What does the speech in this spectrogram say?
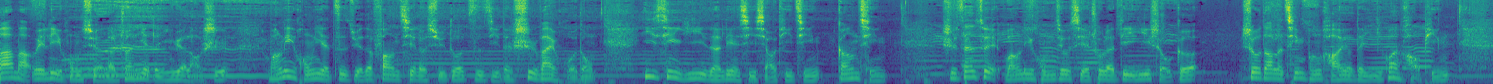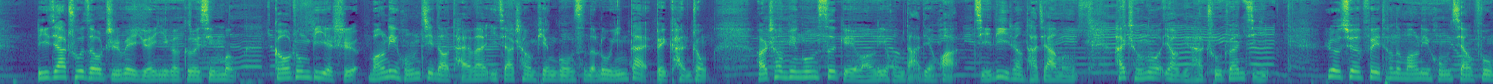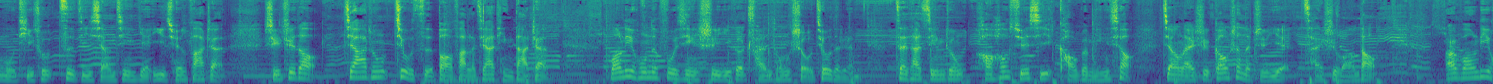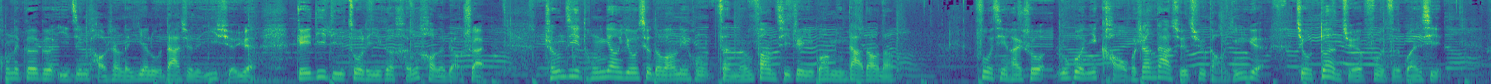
妈妈为力宏选了专业的音乐老师，王力宏也自觉地放弃了许多自己的室外活动，一心一意地练习小提琴、钢琴。十三岁，王力宏就写出了第一首歌，受到了亲朋好友的一贯好评。离家出走，只为圆一个歌星梦。高中毕业时，王力宏寄到台湾一家唱片公司的录音带被看中，而唱片公司给王力宏打电话，极力让他加盟，还承诺要给他出专辑。热血沸腾的王力宏向父母提出自己想进演艺圈发展，谁知道家中就此爆发了家庭大战。王力宏的父亲是一个传统守旧的人，在他心中，好好学习，考个名校，将来是高尚的职业才是王道。而王力宏的哥哥已经考上了耶鲁大学的医学院，给弟弟做了一个很好的表率。成绩同样优秀的王力宏怎能放弃这一光明大道呢？父亲还说，如果你考不上大学去搞音乐，就断绝父子关系。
